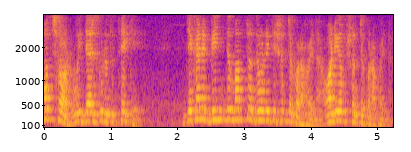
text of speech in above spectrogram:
বছর ওই দেশগুলোতে থেকে, যেখানে বিন্দু মাত্র দুর্নীতি সহ্য করা হয় না, অনিয়ম সহ্য করা হয় না,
